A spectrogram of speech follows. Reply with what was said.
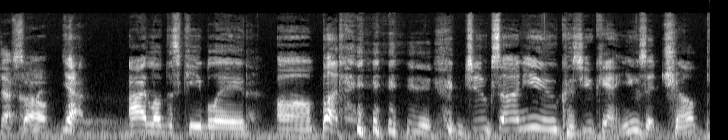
Definitely. So yeah, I love this Keyblade. Um, but jokes on you because you can't use it, chump.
